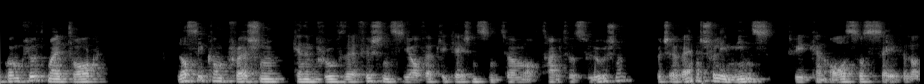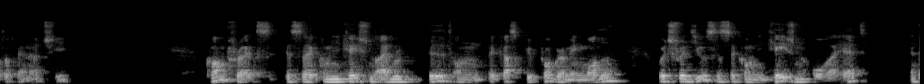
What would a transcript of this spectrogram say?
To conclude my talk, lossy compression can improve the efficiency of applications in terms of time to solution, which eventually means we can also save a lot of energy. Comprex is a communication library built on the GASPI programming model, which reduces the communication overhead and,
